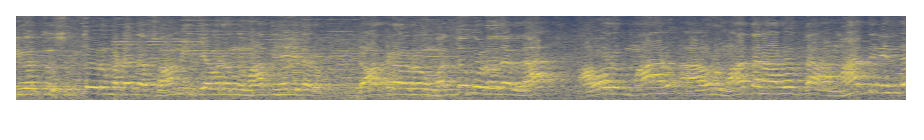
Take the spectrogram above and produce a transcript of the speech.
ಇವತ್ತು ಸುತ್ತೂರು ಮಠದ ಸ್ವಾಮೀಜಿ ಅವರೊಂದು ಮಾತು ಹೇಳಿದರು. ಡಾಕ್ಟರ್ ಅವರು ಮದ್ದು ಕೊಡುವುದಲ್ಲ, ಅವರು ಮಾಡು ಅವರು ಮಾತನಾಡುವಂಥ ಮಾತಿನಿಂದ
